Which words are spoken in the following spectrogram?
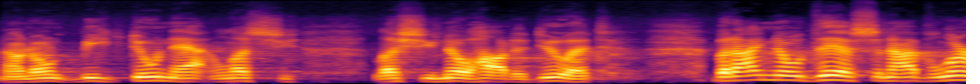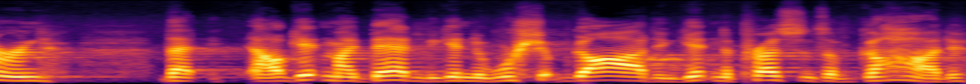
Now, don't be doing that unless you, unless you know how to do it. But I know this, and I've learned that I'll get in my bed and begin to worship God and get in the presence of God.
